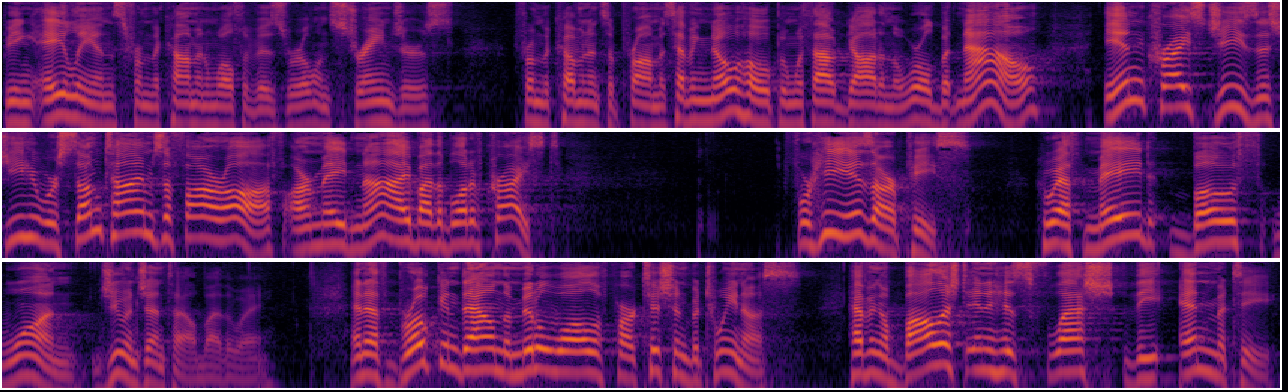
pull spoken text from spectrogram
being aliens from the commonwealth of Israel and strangers from the covenants of promise, having no hope and without God in the world. But now, in Christ Jesus, ye who were sometimes afar off are made nigh by the blood of Christ. For he is our peace, who hath made both one, Jew and Gentile, by the way and hath broken down the middle wall of partition between us, having abolished in his flesh the enmity,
